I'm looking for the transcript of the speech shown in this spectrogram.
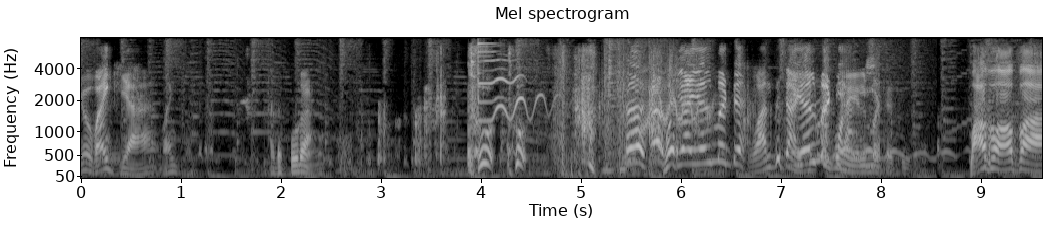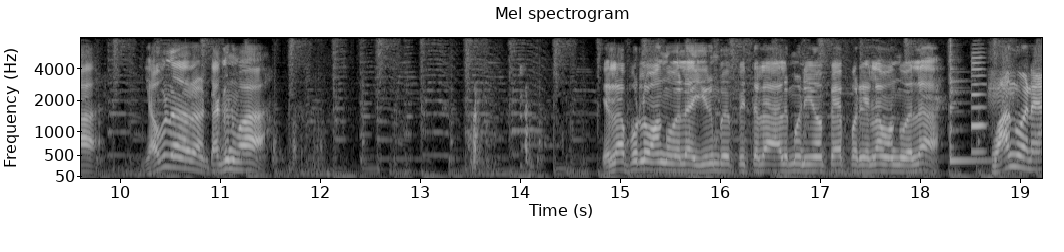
யோ வாங்கிக்கியா? வாங்கி அது கூட. ஹெல்மெட் வந்துட்டான். ஹெல்மெட் போன? ஹெல்மெட் வாப்பா வாப்பா. எவ்வளவு நேரம்? டக்குன்னு வா. எல்லா பொருளும் வாங்குவல இரும்பு பித்தளை அலுமினியம் பேப்பர் எல்லாம் வாங்குவல வாங்குவேனே.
